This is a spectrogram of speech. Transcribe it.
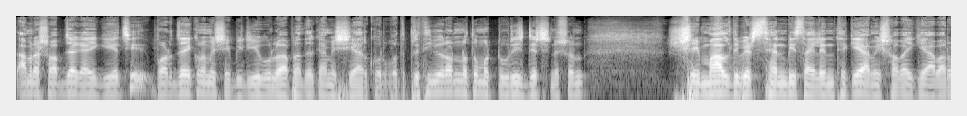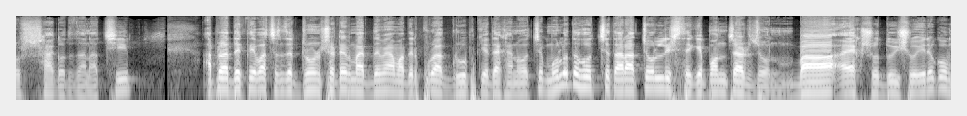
আমরা সব জায়গায় গিয়েছি, পর্যায়ক্রমে সেই ভিডিওগুলো আপনাদেরকে আমি শেয়ার করব। পৃথিবীর অন্যতম ট্যুরিস্ট ডেস্টিনেশন সেই মালদ্বীপের স্যানবিস আইল্যান্ড থেকে আমি সবাইকে আবারও স্বাগত জানাচ্ছি। আপনারা দেখতে পাচ্ছেন যে ড্রোন শটের মাধ্যমে আমাদের পুরো গ্রুপকে দেখানো হচ্ছে। মূলত হচ্ছে তারা চল্লিশ থেকে পঞ্চাশ জন বা একশো, দুইশো এরকম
